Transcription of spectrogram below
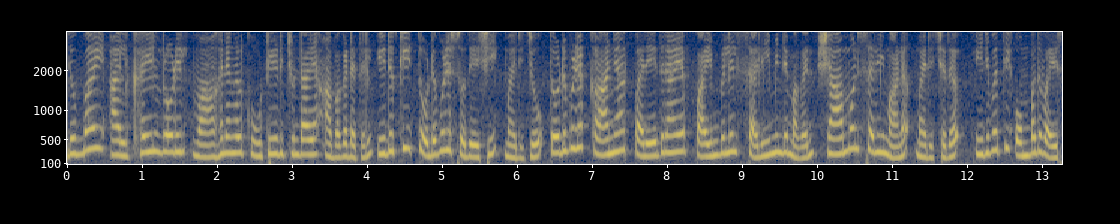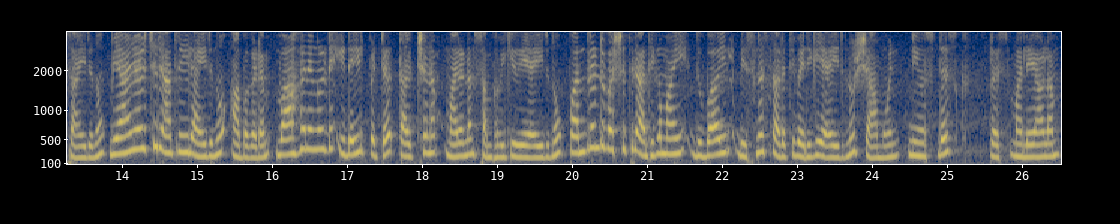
ദുബായ് അൽഖൈൽ റോഡിൽ വാഹനങ്ങൾ കൂട്ടിയിടിച്ചുണ്ടായ അപകടത്തിൽ ഇടുക്കി തൊടുപുഴ സ്വദേശി മരിച്ചു. തൊടുപുഴ കാഞ്ഞാർ പരേതനായ പൈമ്പിളിൽ സലീമിന്റെ മകൻ ഷാമോൻ സലീമാണ് മരിച്ചത്. ഇരുപത്തി ഒമ്പത് വയസ്സായിരുന്നു. വ്യാഴാഴ്ച രാത്രിയിലായിരുന്നു അപകടം. വാഹനങ്ങളുടെ ഇടയിൽപ്പെട്ട് തൽക്ഷണം മരണം സംഭവിക്കുകയായിരുന്നു. പന്ത്രണ്ട് വർഷത്തിലധികമായി ദുബായിൽ ബിസിനസ് നടത്തി വരികയായിരുന്നു Shamon. News desk press Malayalam.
